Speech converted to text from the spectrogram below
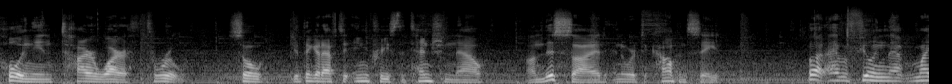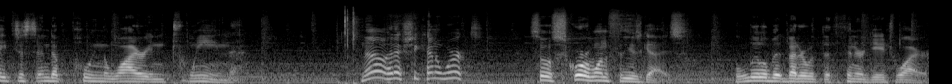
pulling the entire wire through. So you'd think I'd have to increase the tension now on this side in order to compensate, but I have a feeling that might just end up pulling the wire in tween. No, it actually kind of worked. So score one for these guys. A little bit better with the thinner gauge wire.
